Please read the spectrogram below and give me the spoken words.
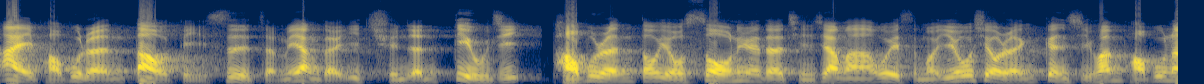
爱跑步的人到底是怎么样的一群人。第五集，跑步人都有受虐的倾向吗？为什么优秀人更喜欢跑步呢？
